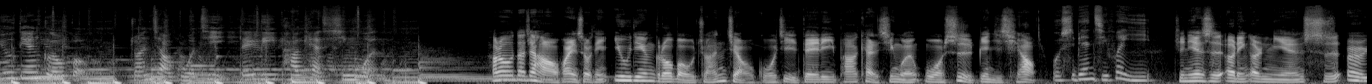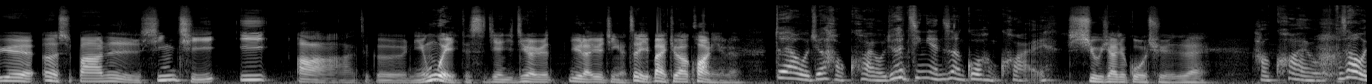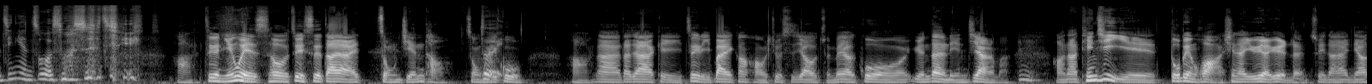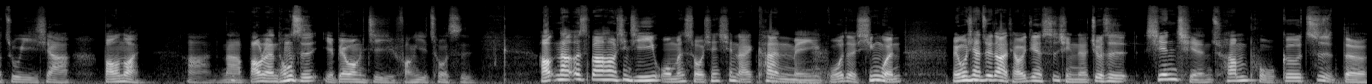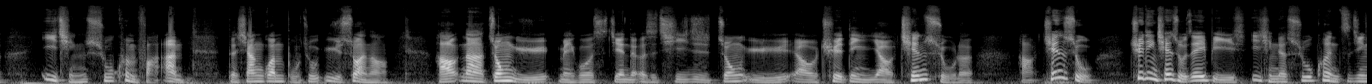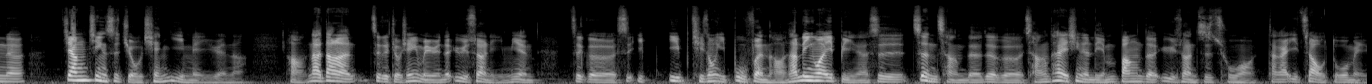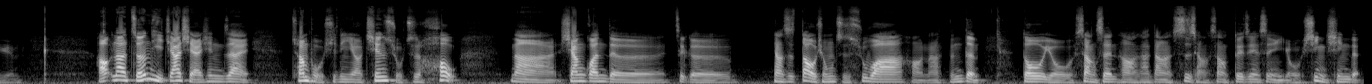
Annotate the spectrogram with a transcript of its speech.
UDN Global 转角国际 Daily Podcast 新闻。Hello，大家好，欢迎收听 UDN Global 转角国际 Daily Podcast 新闻。我是编辑七号，我是编辑惠仪。今天是二零二零年十二月二十八日，星期一啊。这个年尾的时间已经越来越越来越近了，这礼拜就要跨年了。对啊，我觉得好快，我觉得今年真的过很快，咻一下就过去了，对不对？好快哦！不知道我今年做了什么事情 啊。这个年尾的时候，最适合大家来总检讨、总回顾啊。那大家可以这个礼拜刚好就是要准备要过元旦的年假了嘛。嗯。好，那天气也多变化，现在越来越冷，所以大家一定要注意一下保暖啊。那保暖的同时，也不要忘记防疫措施。好，那二十八号星期一，我们首先先来看美国的新闻。美国现在最大的条一件事情呢，就是先前川普搁置的疫情纾困法案的相关补助预算哦。好，那终于美国时间的二十七日，终于要确定要签署了。好，签署确定签署这一笔疫情的纾困资金呢，将近是九千亿美元啊。好，那当然这个九千亿美元的预算里面。这个是一一其中一部分哈，它另外一笔呢是正常的这个常态性的联邦的预算支出哦，大概一兆多美元。好，那整体加起来，现在川普决定要签署之后，那相关的这个像是道琼指数啊，好，那等等都有上升哈。那当然市场上对这件事情有信心的。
